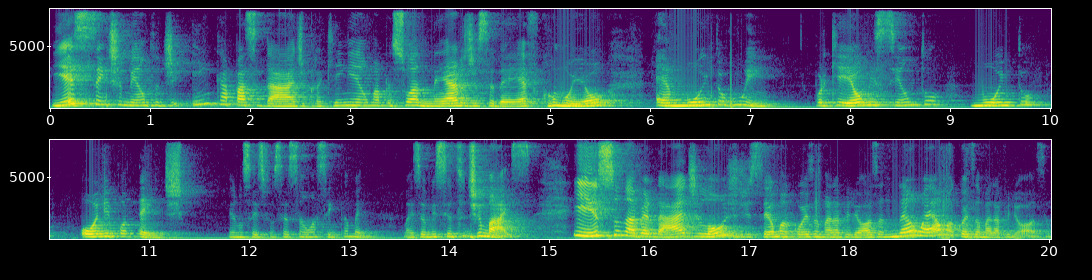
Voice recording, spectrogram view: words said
E esse sentimento de incapacidade, para quem é uma pessoa nerd CDF como eu, é muito ruim, porque eu me sinto muito onipotente. Eu não sei se vocês são assim também, mas eu me sinto demais. E isso, na verdade, longe de ser uma coisa maravilhosa, não é uma coisa maravilhosa.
